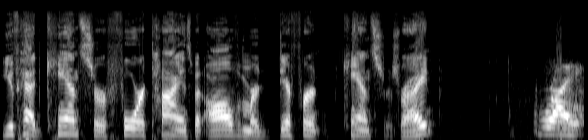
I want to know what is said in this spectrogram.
you've had cancer four times, but all of them are different cancers, right? Right.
